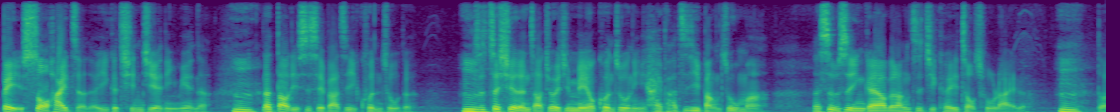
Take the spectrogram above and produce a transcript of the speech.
被受害者的一个情节里面呢、嗯那到底是谁把自己困住的？这嗯，这些人早就已经没有困住你，你还把自己绑住吗？那是不是应该要让自己可以走出来了？嗯，对，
